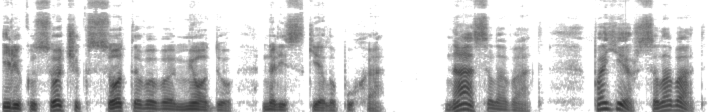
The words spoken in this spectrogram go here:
или кусочек сотового меду на листке лопуха. На, Салават, поешь, Салават,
